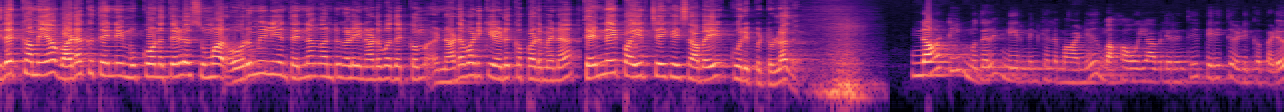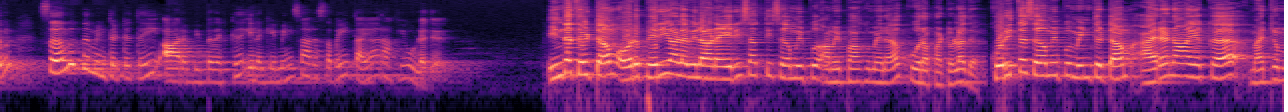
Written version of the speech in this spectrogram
இதற்கமைய வடக்கு தென்னை முக்கோணத்தில் சுமார் ஒரு மில்லியன் தென்னங்கன்றுகளை நடுவதற்கும் நடவடிக்கை எடுக்கப்படும் என தென்னை பயிர்ச்செய்கை சபை குறிப்பிட்டுள்ளது. நாட்டின் முதல் நீர்மின்கலமான மகாஓயாவிலிருந்து பிரித்து எடுக்கப்படும் சேமிப்பு மின் திட்டத்தை ஆரம்பிப்பதற்கு இலங்கை மின்சார சபை தயாராகியுள்ளது. இந்த திட்டம் ஒரு பெரிய அளவிலான எரிசக்தி சேமிப்பு அமைப்பாகும் என கூறப்பட்டுள்ளது. குறித்த சேமிப்பு மின் திட்டம் அரநாயக்க மற்றும்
